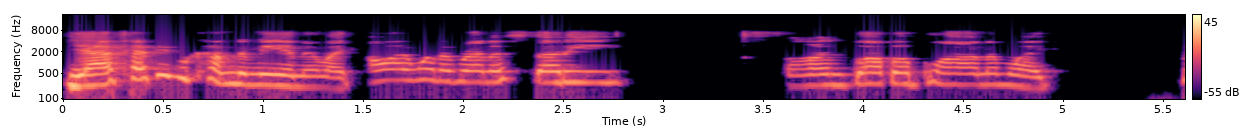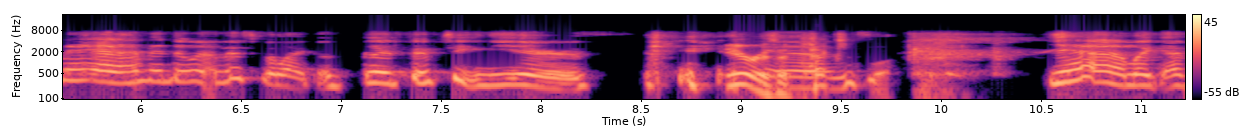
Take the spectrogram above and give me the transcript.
Yeah, I've had people come to me and they're like, "Oh, I want to run a study on blah blah blah," and I'm like, man, I've been doing this for like a good 15 years. Here is a textbook. Yeah, like I,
